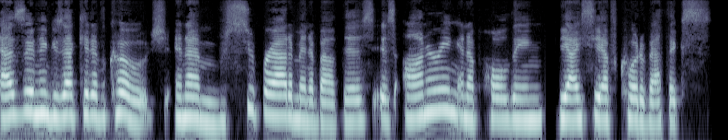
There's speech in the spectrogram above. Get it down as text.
as an executive coach, and I'm super adamant about this, is honoring and upholding the ICF Code of Ethics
